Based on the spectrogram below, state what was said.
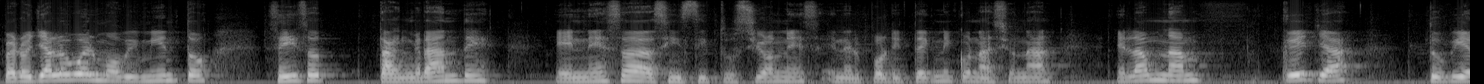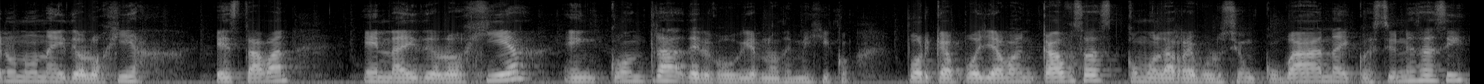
Pero ya luego el movimiento se hizo tan grande en esas instituciones, en el Politécnico Nacional, en la UNAM, que ya tuvieron una ideología. Estaban en la ideología en contra del gobierno de México, porque apoyaban causas como la revolución cubana y cuestiones así,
